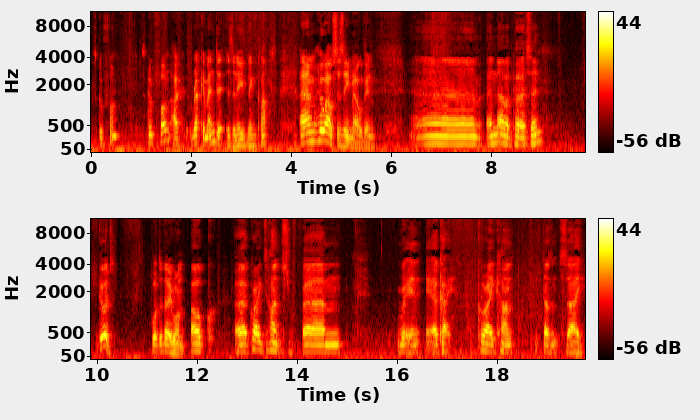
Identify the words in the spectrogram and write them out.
it's good fun. It's good fun. I recommend it as an evening class. Um, who else has emailed in? Um, another person. Good. What do they want? Oh, uh, Craig Hunt's um, written. Okay, Craig Hunt doesn't say.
